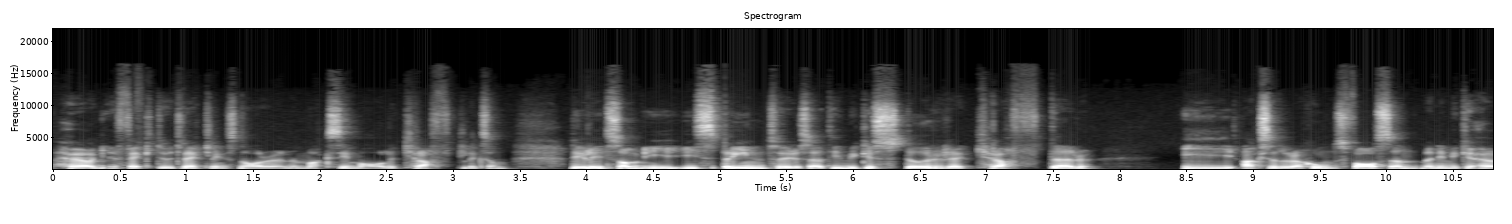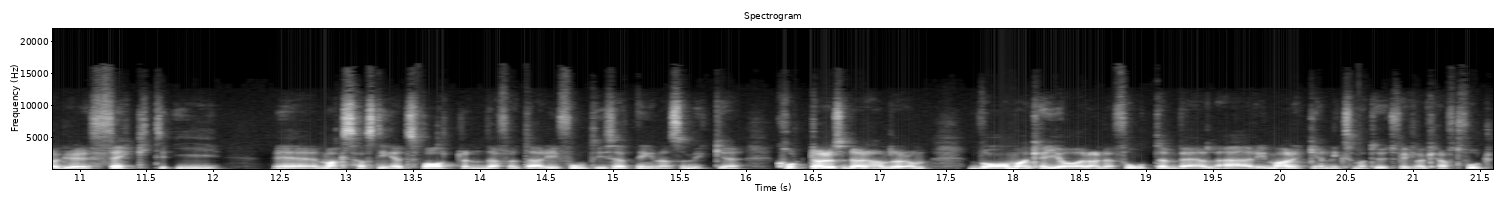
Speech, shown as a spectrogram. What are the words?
hög effektutveckling snarare än en maximal kraft. Liksom. Det är lite som i, i sprint så är det så att det är mycket större krafter i accelerationsfasen men det är mycket högre effekt i eh, maxhastighetsfarten därför att där är fotisättningarna så mycket kortare så där handlar det om vad man kan göra när foten väl är i marken, liksom att utveckla kraft fort.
